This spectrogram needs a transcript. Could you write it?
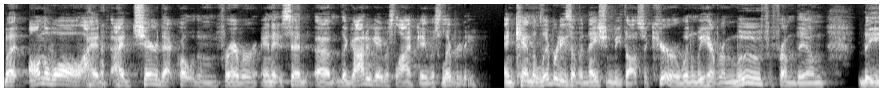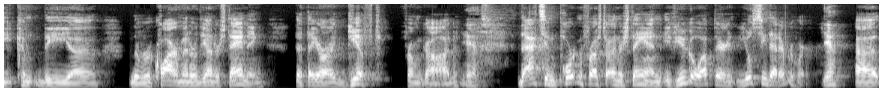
But on the wall, I had I had shared that quote with them forever, and it said, um, "The God who gave us life gave us liberty, and can the liberties of a nation be thought secure when we have removed from them the the uh, the requirement or the understanding that they are a gift from God?" Yes. That's important for us to understand. If you go up there, you'll see that everywhere. Yeah. Uh,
